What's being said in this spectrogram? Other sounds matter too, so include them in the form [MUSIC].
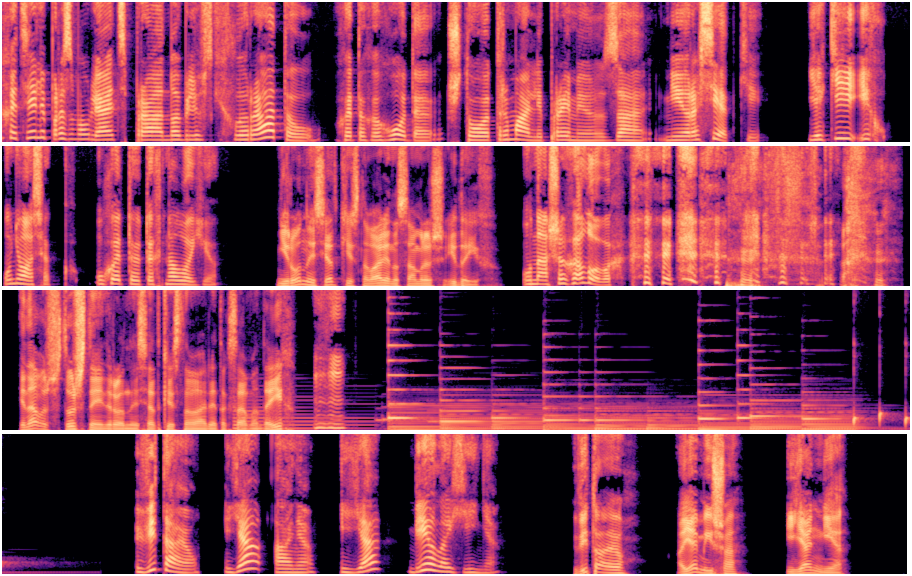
мы хацелі паразмаўляць пра нобелеўскіх лаўрэатаў гэтага года, што атрымалі прэмію за нейрасеткі, які іх унёсак у гэтую тэхналогію. Нейронныя сеткі існавалі насамрэч і да іх. У нашых галовах. І нават штучныя нейронныя сеткі існавалі таксама да іх. Вітаю, я Аня і я біялагіня. Вітаю, а я міша і я не.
